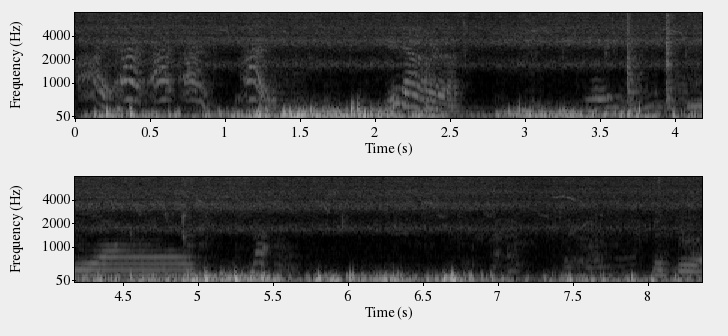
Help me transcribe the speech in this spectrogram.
ไอ้ไอ้ไอ้ไอ้ไอ้เนี่ยเนี่ย จะตัว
